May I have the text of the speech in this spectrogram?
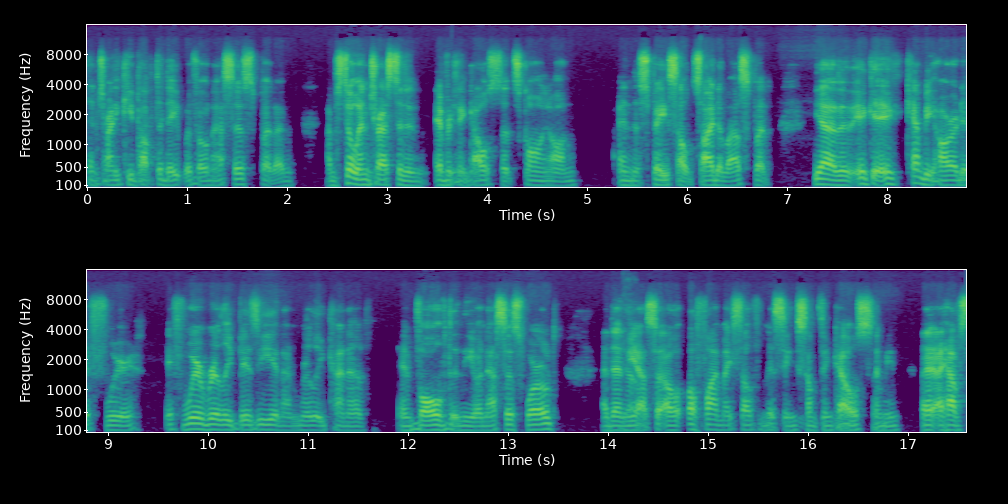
and trying to keep up to date with Onessus. But I'm I'm still interested in everything else that's going on in the space outside of us. But yeah, it, it can be hard if we're if we're really busy and I'm really kind of involved in the Onessus world. And then Yeah. yeah, so I'll, I'll find myself missing something else. I mean, I, I have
